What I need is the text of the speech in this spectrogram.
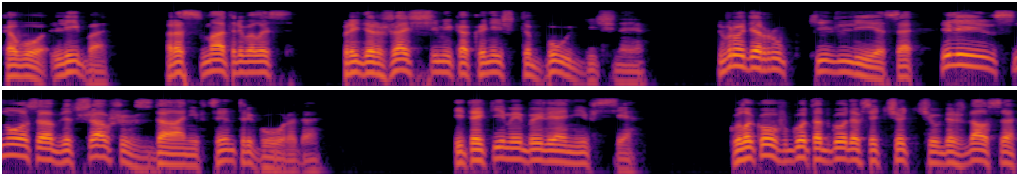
кого-либо рассматривалась придержащими как нечто будничное, вроде рубки леса или сноса обветшавших зданий в центре города. И такими были они все. Кулаков год от года все четче убеждался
